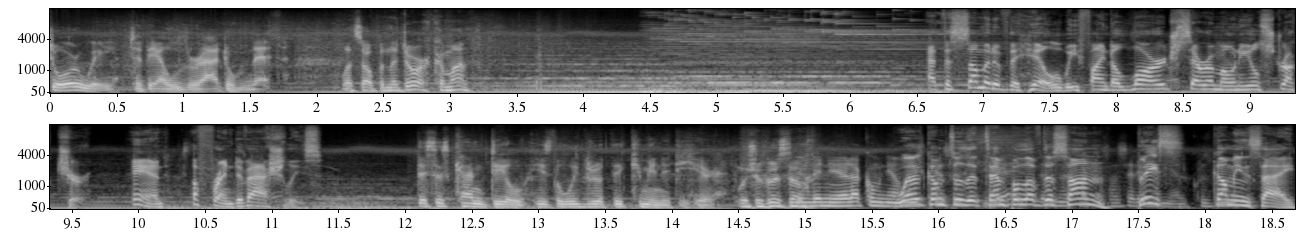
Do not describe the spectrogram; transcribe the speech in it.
doorway to the El Dorado myth. Let's open the door. Come on. At the summit of the hill, we find a large ceremonial structure and a friend of Ashley's. This is Candil. He's the leader of the community here. Mucho gusto. Welcome to the Temple of the Sun. Please, come inside.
